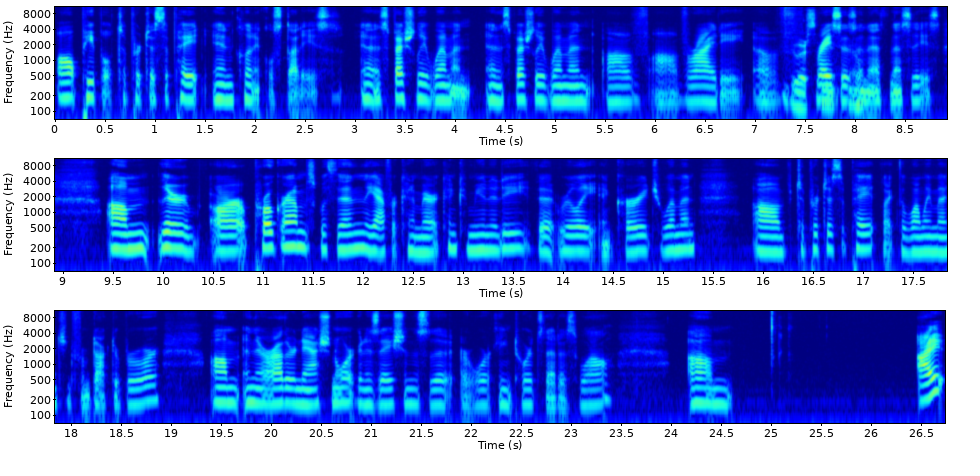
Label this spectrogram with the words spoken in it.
all people to participate in clinical studies, and especially women, and especially women of a variety of Diversity, races yeah. and ethnicities. Um, there are programs within the African American community that really encourage women um, to participate, like the one we mentioned from Dr. Brewer. Um, and there are other national organizations that are working towards that as well. Um, I,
